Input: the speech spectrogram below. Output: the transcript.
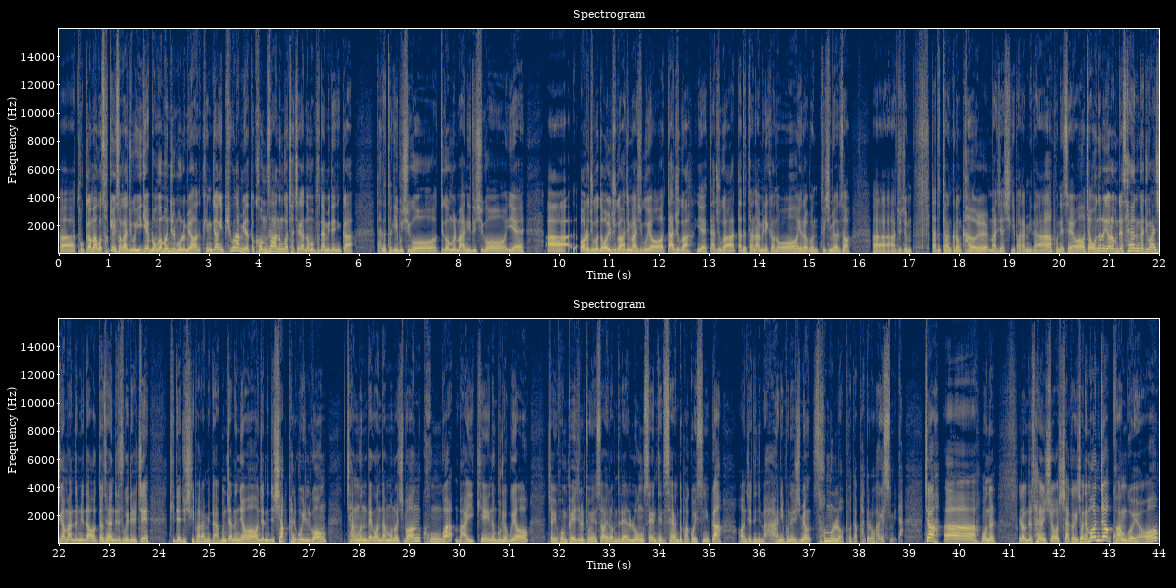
아, 독감하고 섞여 있어가지고 이게 뭐가 뭔지를 모르면 굉장히 피곤합니다. 또 검사하는 것 자체가 너무 부담이 되니까 따뜻하게 입으시고 뜨거운 물 많이 드시고 예, 아, 얼어 죽어도 얼 죽어 하지 마시고요. 따주가, 예, 따주가 따뜻한 아메리카노 여러분 드시면서 아, 아주 좀 따뜻한 그런 가을 맞이하시기 바랍니다. 보내세요. 자, 오늘은 여러분들 사연 가지고 한 시간 만듭니다. 어떤 사연들이 소개될지 기대해 주시기 바랍니다. 문자는요, 언제든지 샵8910 장문 100원 단문 50원 콩과 마이케이는 무료고요. 저희 홈페이지를 통해서 여러분들의 long sentence 사연도 받고 있으니까 언제든지 많이 보내주시면 선물로 보답하도록 하겠습니다. 자, 아, 오늘 여러분들 사연쇼 시작하기 전에 먼저 광고요.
